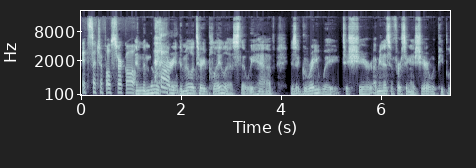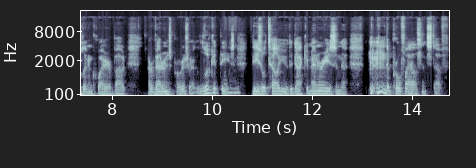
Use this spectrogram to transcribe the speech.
It's such a full circle. And the military, um, the military playlist that we have is a great way to share. I mean, that's the first thing I share with people that inquire about our veterans programs. Right? Look at these; mm-hmm. these will tell you the documentaries and the the profiles and stuff.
